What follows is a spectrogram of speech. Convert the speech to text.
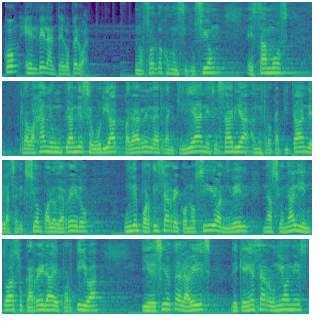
con el delantero peruano. Nosotros como institución estamos trabajando en un plan de seguridad para darle la tranquilidad necesaria a nuestro capitán de la selección, Pablo Guerrero, un deportista reconocido a nivel nacional y en toda su carrera deportiva, y decirte a la vez de que en esas reuniones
